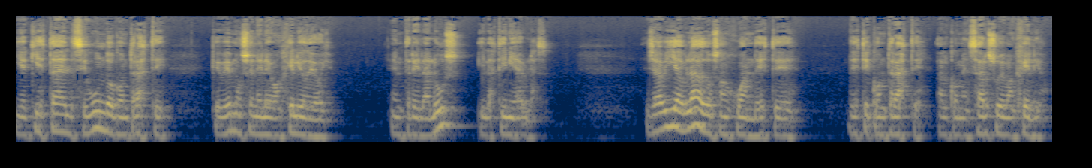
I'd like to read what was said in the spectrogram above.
Y aquí está el segundo contraste que vemos en el Evangelio de hoy, entre la luz y las tinieblas. Ya había hablado San Juan de este, de este contraste al comenzar su Evangelio.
